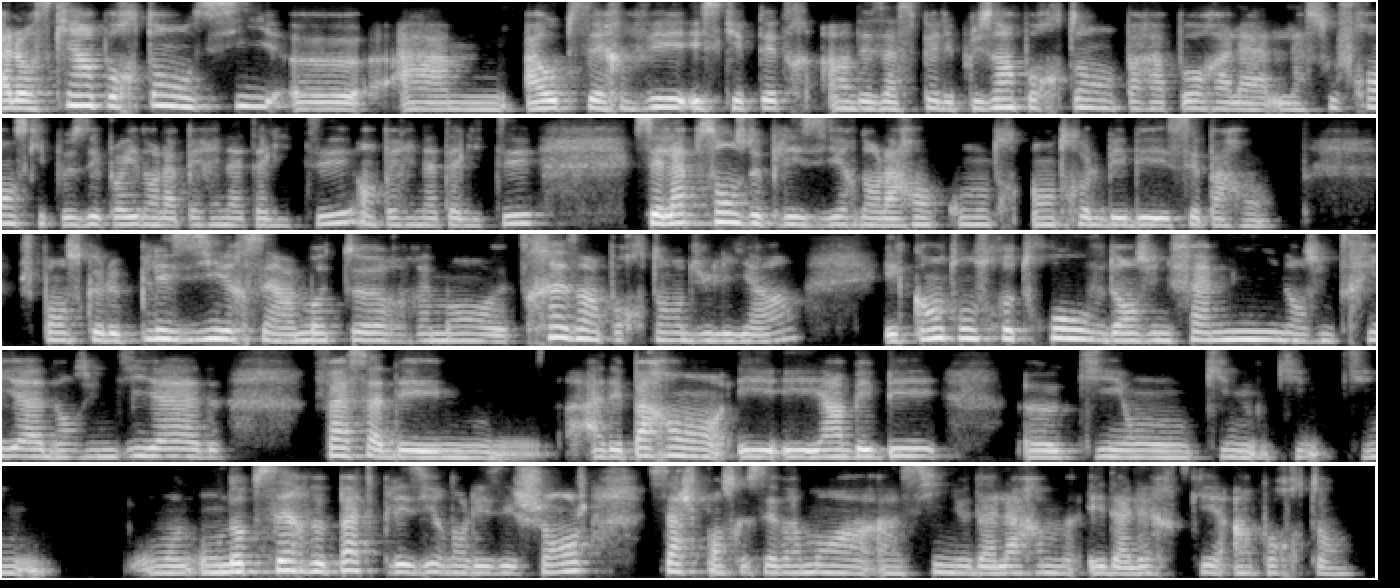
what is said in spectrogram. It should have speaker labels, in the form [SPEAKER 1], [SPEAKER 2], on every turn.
[SPEAKER 1] alors, ce qui est important aussi euh, à, observer, et ce qui est peut-être un des aspects les plus importants par rapport à la, souffrance qui peut se déployer dans la périnatalité, en périnatalité, c'est l'absence de plaisir dans la rencontre entre le bébé et ses parents. Je pense que le plaisir, c'est un moteur vraiment euh, très important du lien. Et quand on se retrouve dans une famille, dans une triade, dans une diade, face à des, à des parents et, un bébé euh, qui, ont, qui, qui on n'observe pas de plaisir dans les échanges. Ça, je pense que c'est vraiment un, signe d'alarme et d'alerte qui est important.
